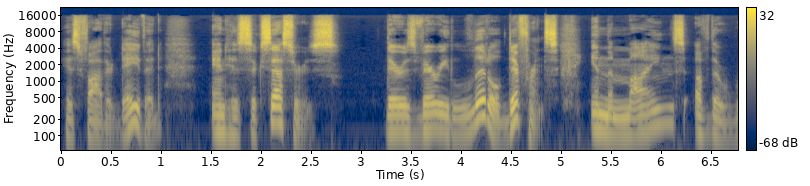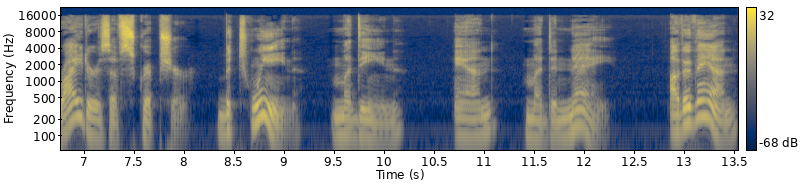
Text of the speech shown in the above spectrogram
his father David, and his successors. There is very little difference in the minds of the writers of Scripture between Madin and Madineh, other than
